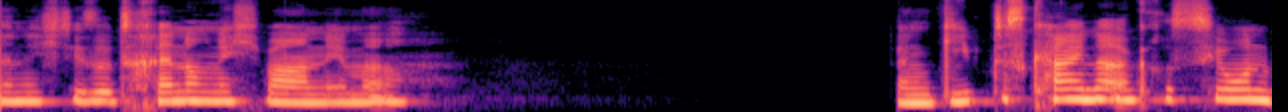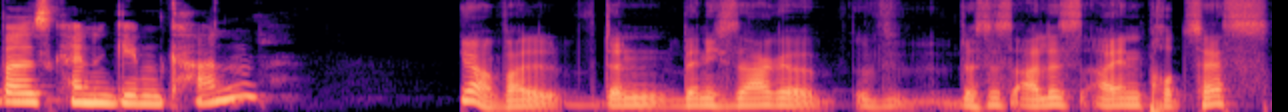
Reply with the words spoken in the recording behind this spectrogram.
Wenn ich diese Trennung nicht wahrnehme, dann gibt es keine Aggression, weil es keine geben kann? Ja, weil dann, wenn ich sage, das ist alles ein Prozess,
